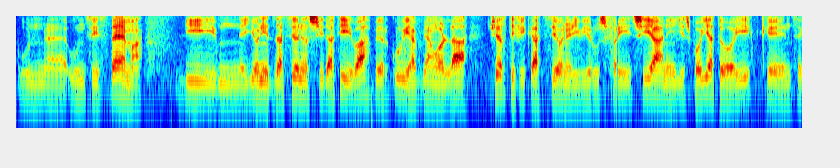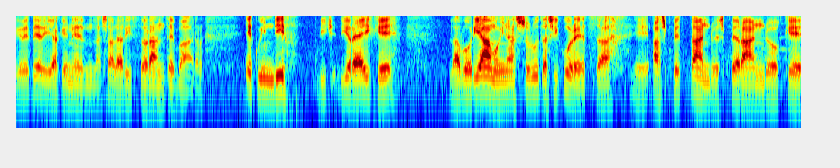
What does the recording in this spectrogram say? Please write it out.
un, un sistema di ionizzazione ossidativa per cui abbiamo la certificazione di virus free sia negli spogliatoi che in segreteria che nella sala ristorante bar e quindi direi che lavoriamo in assoluta sicurezza e aspettando e sperando che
